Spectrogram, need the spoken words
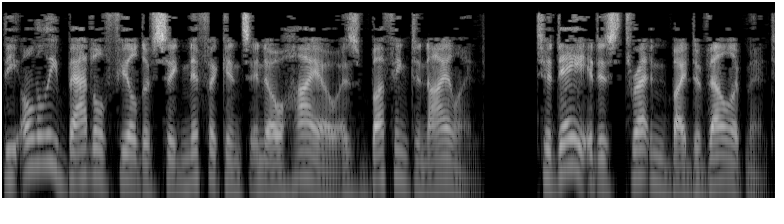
The only battlefield of significance in Ohio is Buffington Island. Today it is threatened by development.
